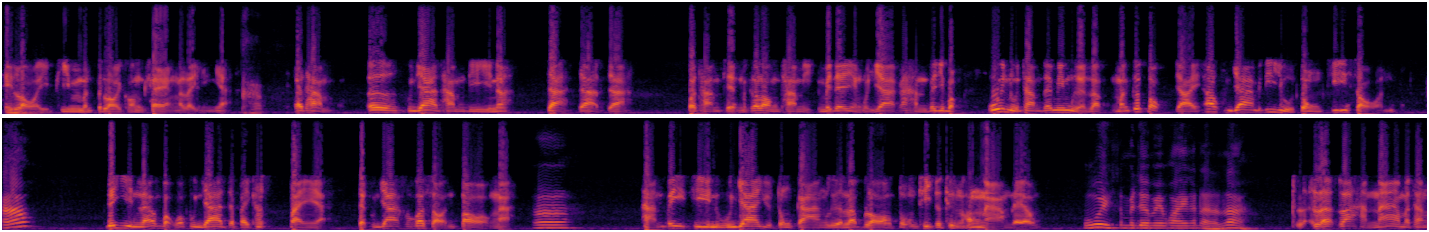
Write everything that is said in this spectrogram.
ให้รอยพิมพ์มันเป็นรอยของแข็งอะไรอย่างเงี้ย ครับ ก็ทำเออ คุณย่าทำดีนะจ้าจ้าจ้าพอทำเสร็จมันก็ลองทำอีกไม่ได้อย่างคุณย่าก็หันไปบอก อุ้ยหนูทำได้ไม่เหมือนหรอกมันก็ตกใจอ้าวคุณย่าไม่ได้อยู่ตรงที่สอน เอ้า ได้ยินแล้วบอกว่าคุณย่าจะไปข้าง ไปอะ แต่คุณย่าเขาก็สอนต่อไงเออหันไปอีกทีหนึ่งคุณย่าอยู่ตรงกลางเรือนรับรองตรงที่จะถึงห้องน้ำแล้ว อุ้ยทำไมเดินไปไวขนาดนั้นล่ะแล้วแล้วแล้วหันหน้ามาทาง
